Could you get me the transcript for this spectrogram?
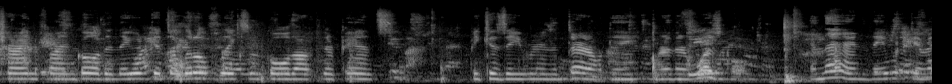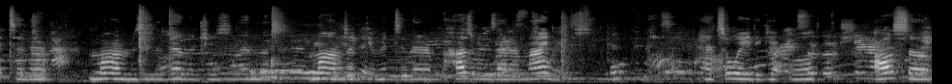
trying to find gold, and they would get the little flakes of gold off their pants because they were in the dirt all day where there was gold. And then they would give it to their moms in the villages, and then the moms would give it to their husbands that are miners. That's a way to get gold. Also,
